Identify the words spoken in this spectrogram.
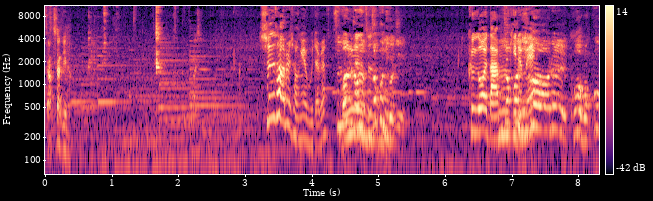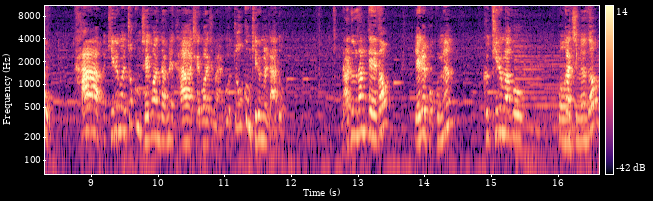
싹싹이야. 맛있네. 순서를 정해보자면? 순서는 무조건. 이거지. 그거 남은 무조건 기름에 이거를 구워 먹고 다 기름을 조금 제거한 다음에 다 제거하지 말고 조금 기름을 놔둬. 놔둔 상태에서 얘를 볶으면 그 기름하고 볶아지면서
